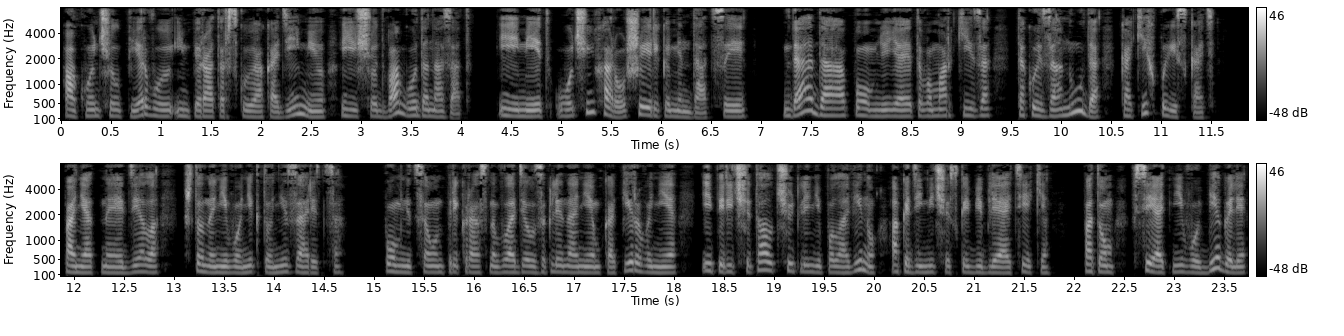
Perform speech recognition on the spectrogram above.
окончил первую императорскую академию еще два года назад и имеет очень хорошие рекомендации. Да-да, помню я этого маркиза, такой зануда, каких поискать. Понятное дело, что на него никто не зарится. Помнится, он прекрасно владел заклинанием копирования и перечитал чуть ли не половину академической библиотеки, Потом все от него бегали,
